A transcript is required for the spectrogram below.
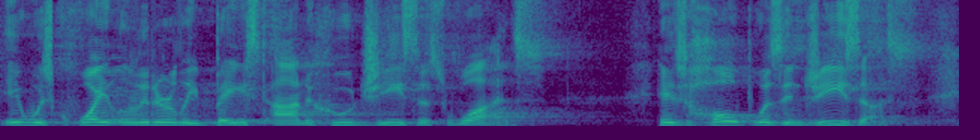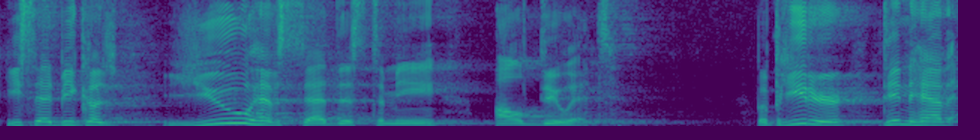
it was quite literally based on who Jesus was. His hope was in Jesus. He said, Because you have said this to me, I'll do it. But Peter didn't have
